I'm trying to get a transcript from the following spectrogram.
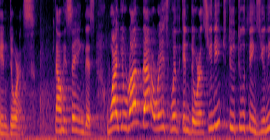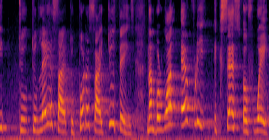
endurance. Now he's saying this while you run that race with endurance, you need to do two things. You need to, to lay aside, to put aside two things. Number one, every excess of weight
